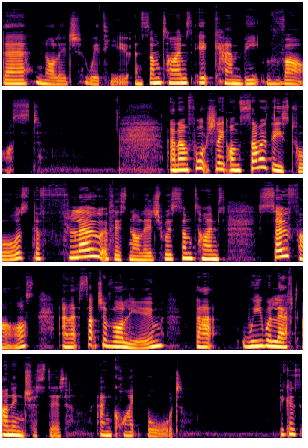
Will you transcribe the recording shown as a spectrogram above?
their knowledge with you. And sometimes it can be vast. And unfortunately, on some of these tours, the flow of this knowledge was sometimes so fast and at such a volume that we were left uninterested and quite bored because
